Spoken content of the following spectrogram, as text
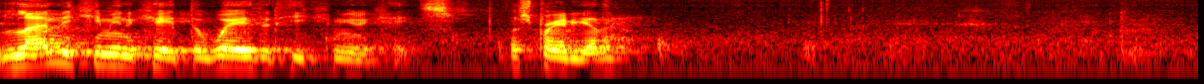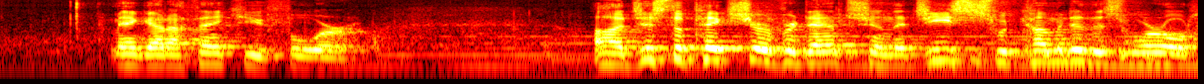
Let me communicate the way that he communicates. Let's pray together. Man, God, I thank you for uh, just the picture of redemption that Jesus would come into this world,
